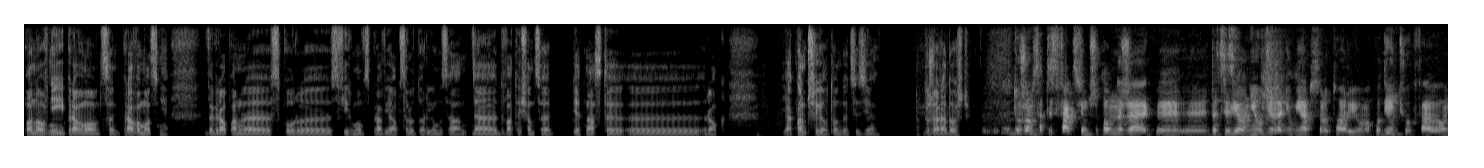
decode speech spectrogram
ponownie i prawomocnie wygrał Pan spór z firmą w sprawie absolutorium za 2015 rok. Jak Pan przyjął tę decyzję? Duża radość? Z dużą satysfakcją. Przypomnę, że y, decyzja o nieudzieleniu mi absolutorium, o podjęciu uchwały o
